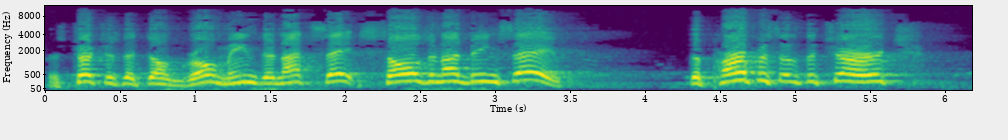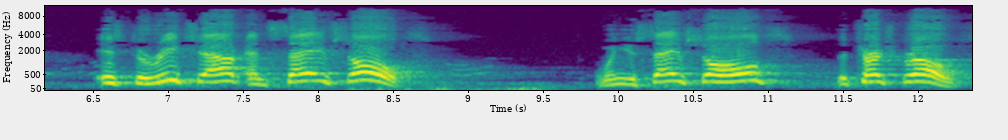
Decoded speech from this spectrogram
Because churches that don't grow mean they're not saved. Souls are not being saved. The purpose of the church is to reach out and save souls. When you save souls, the church grows.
